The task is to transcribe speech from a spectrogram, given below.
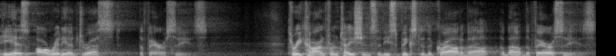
he has already addressed the Pharisees. Three confrontations that he speaks to the crowd about, about the Pharisees,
